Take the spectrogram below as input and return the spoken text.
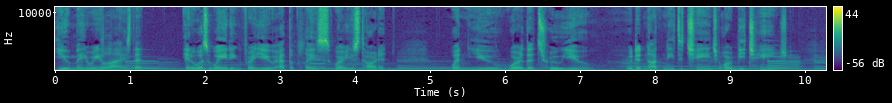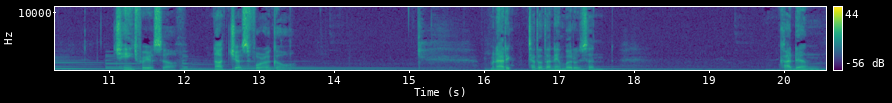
you may realize that it was waiting for you at the place where you started, when you were the true you who did not need to change or be changed. Change for yourself, not just for a goal. Menarik catatan yang barusan. Kadang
